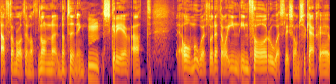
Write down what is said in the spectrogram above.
Aftonbladet eller något, någon, någon tidning mm. skrev att om OS, då detta var in, inför OS liksom, så kanske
